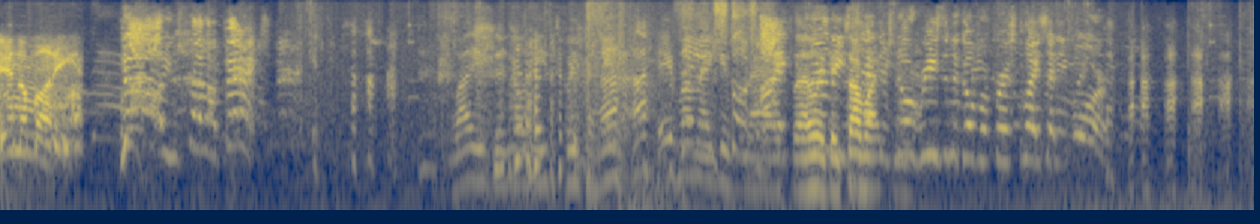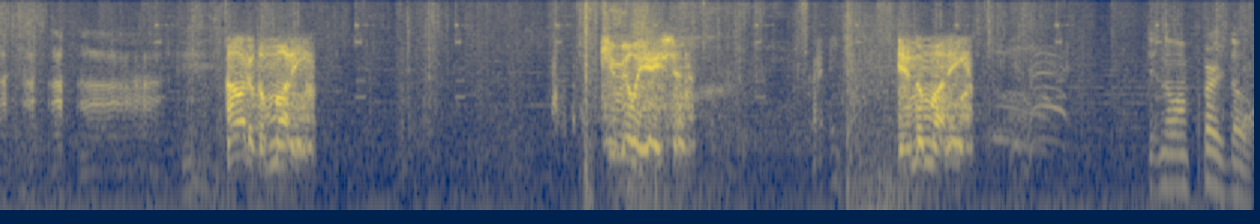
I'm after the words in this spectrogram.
In the money. No, you son of a bitch! Why you didn't know these tweets? hey, my man gets I mad. clearly they said talk about- there's no reason to go for first place anymore. Out of the money. Humiliation. In the money. Just know I'm first though.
